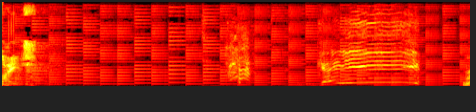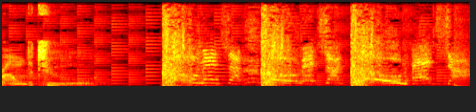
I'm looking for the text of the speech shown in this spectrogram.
Fight! Round two. Boom headshot! Boom headshot! Boom headshot!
